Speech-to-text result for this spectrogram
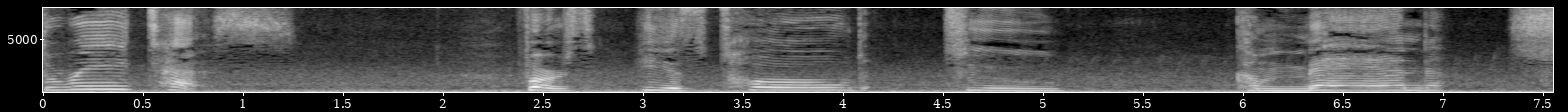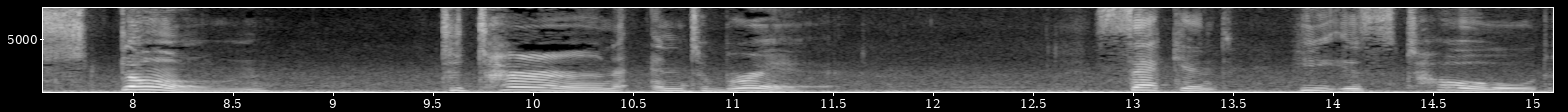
three tests. First, he is told to command stone to turn into bread. Second, he is told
